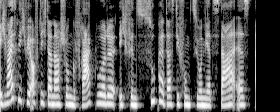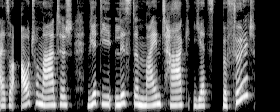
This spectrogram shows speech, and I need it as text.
Ich weiß nicht, wie oft ich danach schon gefragt wurde. Ich finde es super, dass die Funktion jetzt da ist. Also automatisch wird die Liste Mein Tag jetzt befüllt.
